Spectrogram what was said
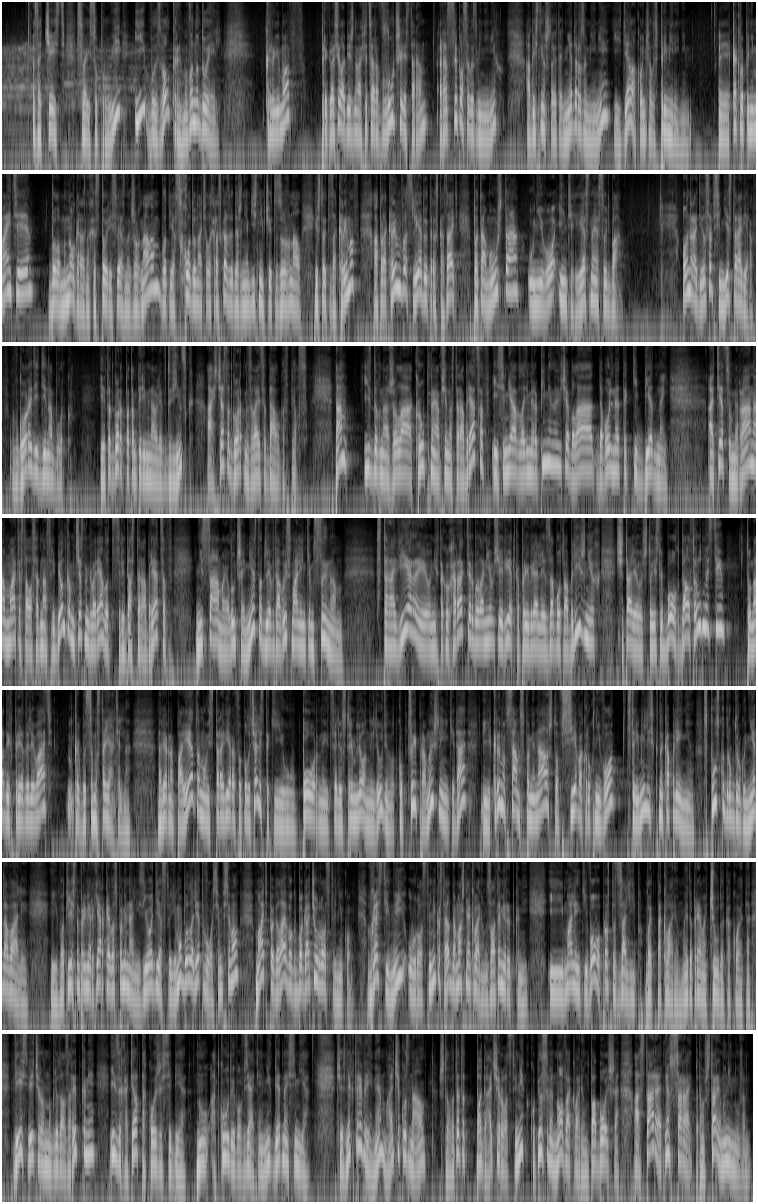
за честь своей супруги и вызвал Крымова на дуэль. Крымов пригласил обиженного офицера в лучший ресторан, рассыпался в изменениях, объяснил, что это недоразумение, и дело окончилось примирением. И, э, как вы понимаете, было много разных историй, связанных с журналом. Вот я сходу начал их рассказывать, даже не объяснив, что это за журнал и что это за Крымов. А про Крымова следует рассказать, потому что у него интересная судьба. Он родился в семье староверов в городе Динабург. И этот город потом переименовали в Двинск, а сейчас этот город называется Даугавпилс. Там издавна жила крупная община старообрядцев, и семья Владимира Пименовича была довольно-таки бедной. Отец умер рано, мать осталась одна с ребенком. Честно говоря, вот среда старообрядцев не самое лучшее место для вдовы с маленьким сыном староверы, у них такой характер был, они вообще редко проявляли заботу о ближних, считали, вот, что если Бог дал трудности, то надо их преодолевать как бы самостоятельно. Наверное, поэтому из староверов и получались такие упорные, целеустремленные люди, вот купцы, промышленники, да. И Крымов сам вспоминал, что все вокруг него стремились к накоплению, спуску друг другу не давали. И вот есть, например, яркое воспоминание из его детства. Ему было лет 8 всего. Мать повела его к богачу родственнику. В гостиной у родственника стоял домашний аквариум с золотыми рыбками. И маленький Вова просто залип в этот аквариум. Это прямо чудо какое-то. Весь вечер он наблюдал за рыбками и захотел такой же себе. Ну, откуда его взять? У них бедная семья. Через некоторое время мальчик узнал, что вот этот богачий родственник купил себе новый аквариум побольше, больше, а старый отнес в сарай, потому что старый ему не нужен.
